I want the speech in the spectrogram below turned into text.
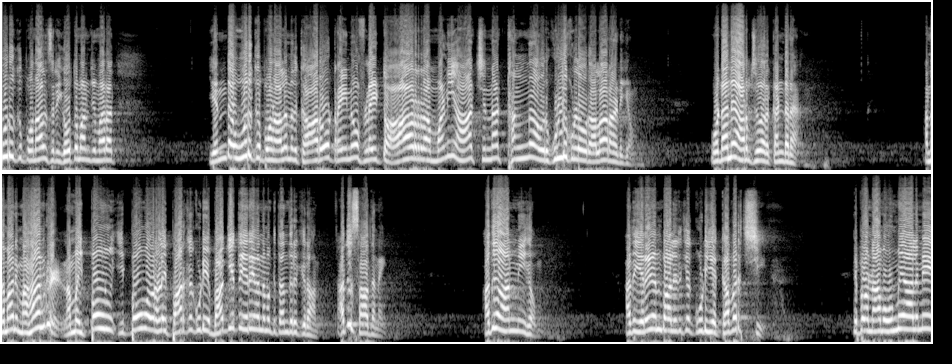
ஊருக்கு போனாலும் சரி கௌதமானஜி மகாராஜ் எந்த ஊருக்கு போனாலும் அது காரோ ட்ரெயினோ ஃப்ளைட்டோ ஆறரை மணி ஆச்சுன்னா டங்கு அவருக்குள்ளுக்குள்ள ஒரு அலாரம் அடிக்கும். உடனே ஆரம்பிச்சிருவார் கண்டனை. அந்த மாதிரி மகான்கள் நம்ம இப்பவும் இப்பவும் அவர்களை பார்க்கக்கூடிய பாக்கியத்தை இறைவன் நமக்கு தந்திருக்கிறான். அது சாதனை. அது ஆன்மீகம். அது இறைவன்பால் இருக்கக்கூடிய கவர்ச்சி. இப்போ நாம் உண்மையாலுமே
